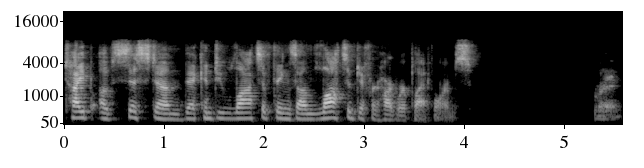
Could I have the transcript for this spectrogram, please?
type of system that can do lots of things on lots of different hardware platforms. Right.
